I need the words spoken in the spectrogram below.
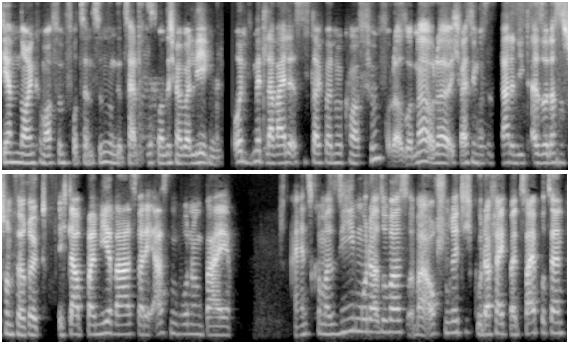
die haben 9,5 Prozent Zinsen gezahlt. Das muss man sich mal überlegen. Und mittlerweile ist es, glaube ich, bei 0,5 oder so, ne? Oder ich weiß nicht, was jetzt gerade liegt. Also, das ist schon verrückt. Ich glaube, bei mir war es bei der ersten Wohnung bei 1,7 oder sowas, war auch schon richtig gut, oder vielleicht bei 2 Prozent.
